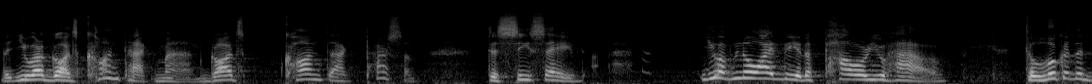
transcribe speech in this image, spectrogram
that you are God's contact man, God's contact person to see saved. You have no idea the power you have to look at the,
